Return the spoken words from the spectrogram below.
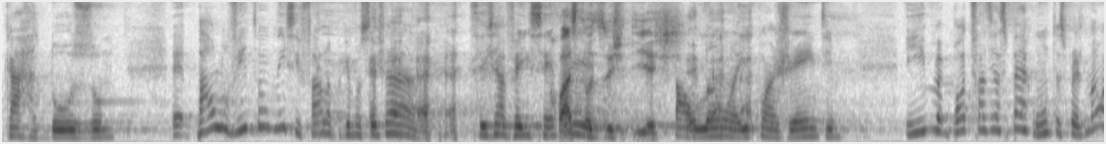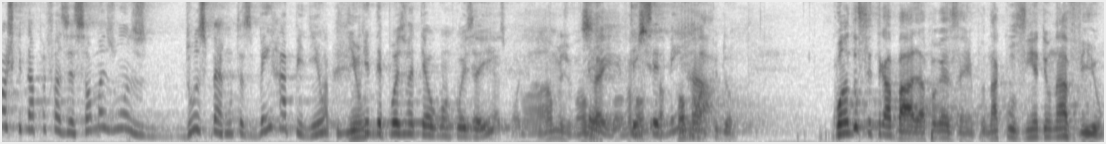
Cardoso. É, Paulo Vitor nem se fala, porque você já, você já vem sempre. Quase todos os dias. Paulão aí com a gente. E pode fazer as perguntas para ele. Mas eu acho que dá para fazer só mais umas duas perguntas bem rapidinho, rapidinho. porque depois vai ter alguma coisa aí. Vamos, vamos é, aí. Tem vamos, que ser bem rápido. Lá. Quando se trabalha, por exemplo, na cozinha de um navio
